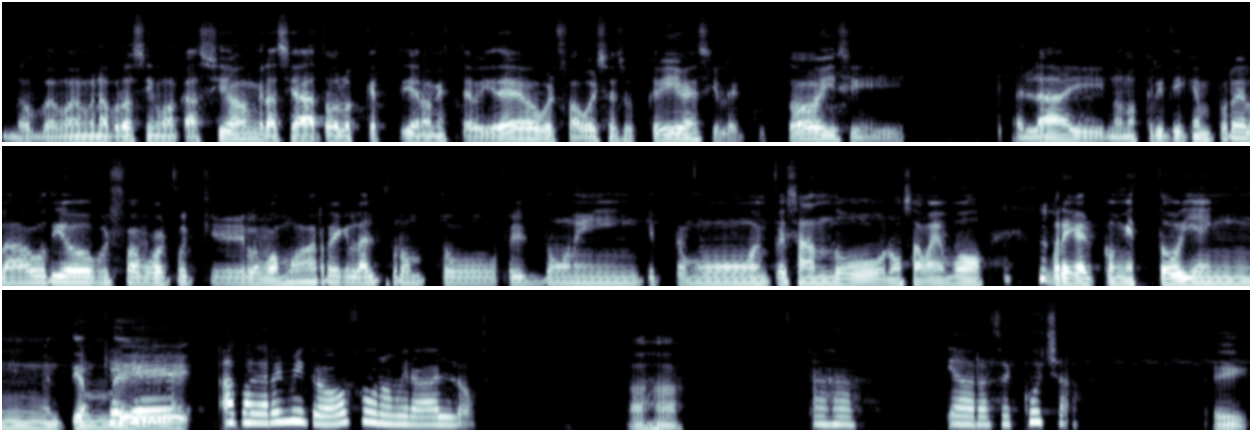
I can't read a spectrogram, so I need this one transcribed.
nos vemos en una próxima ocasión. Gracias a todos los que vieron este video. Por favor, se suscriben si les gustó y si, ¿verdad? Y no nos critiquen por el audio, por favor, porque lo vamos a arreglar pronto. Perdonen que estamos empezando, no sabemos bregar con esto bien, ¿me Es que hay entiendes? que apagar el micrófono, mirarlo. Ajá. Ajá. Y ahora se escucha. Ey.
